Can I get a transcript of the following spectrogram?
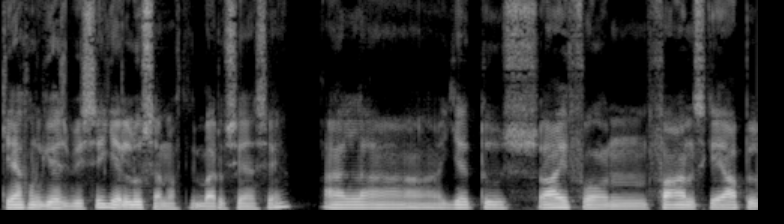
και έχουν USB-C γελούσαν αυτή την παρουσίαση αλλά για τους iPhone fans και Apple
